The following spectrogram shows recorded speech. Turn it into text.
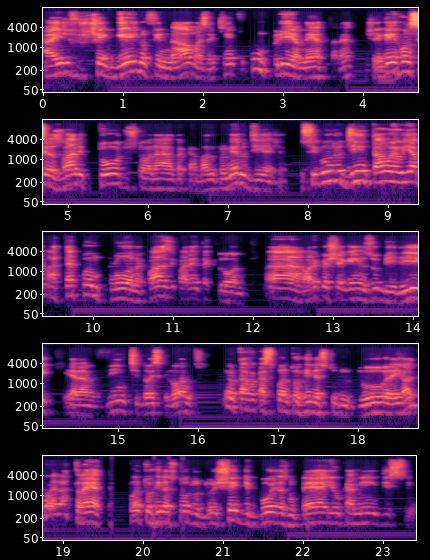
Aí cheguei no final, mas aí tinha que cumprir a meta, né? Cheguei em Roncesvalles todo estourado, acabado no primeiro dia já. O segundo dia, então, eu ia até Pamplona, quase 40 quilômetros. Ah, a hora que eu cheguei em Zubiri, que era 22 quilômetros, eu estava com as panturrilhas tudo duras, e olha que eu era atleta, panturrilhas todo duras, cheio de bolhas no pé, e o caminho disse,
